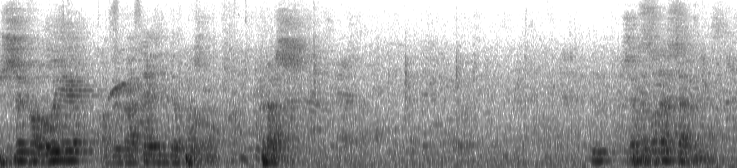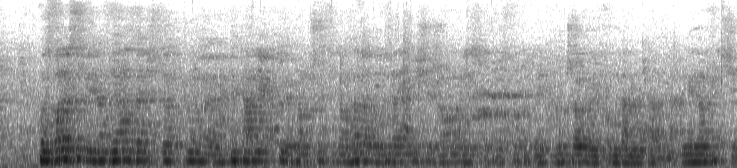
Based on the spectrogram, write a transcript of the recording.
Przywołuję obywateli do porządku. Proszę. Przemysław Czapliński. Pozwolę sobie nawiązać do mm, pytania, które Pan przed chwilą zadał, bo wydaje mi się, że ono jest po prostu tutaj kluczowe i fundamentalne. A mianowicie,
